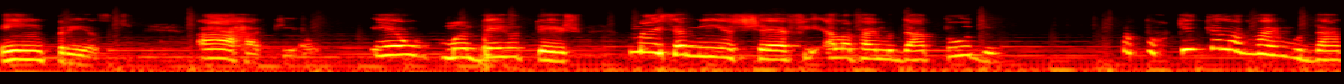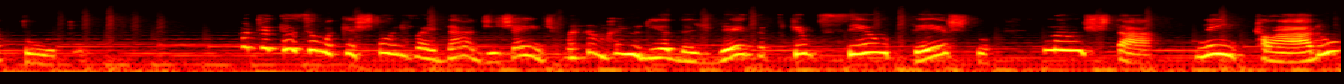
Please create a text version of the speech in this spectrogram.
em empresas. Ah, Raquel, eu mandei o texto mas a minha chefe, ela vai mudar tudo? Mas por que, que ela vai mudar tudo? Pode até ser uma questão de vaidade, gente, mas na maioria das vezes é porque o seu texto não está nem claro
